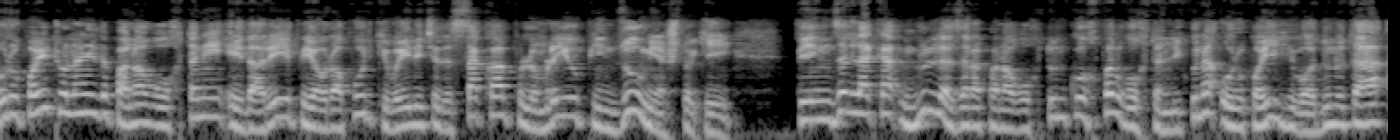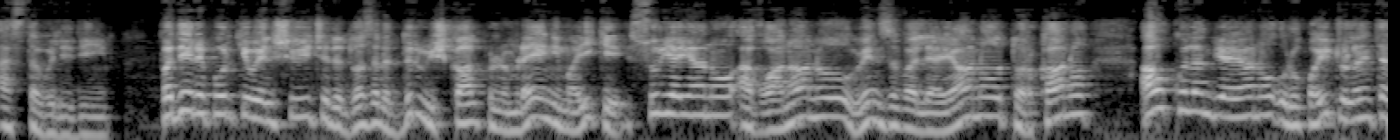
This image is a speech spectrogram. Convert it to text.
اروپאי ټولنې د پناه غوښتنې ادارې په یو راپور کې ویلي چې د سږکال په لومړیو 15 میاشتو کې 15 لکه 19 زره پناه غوښتونکو خپل غوښتنلیکونه اروپאי هیوادونو ته استولي دي په دې رپوټ کې ویل شوي چې د دوه زره درویشت کال په لومړۍ نیمایي کې سوریایانو، افغانانو، وینزویلیایانو، ترکانو او کولمبیایانو اروپایي ټولنې ته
